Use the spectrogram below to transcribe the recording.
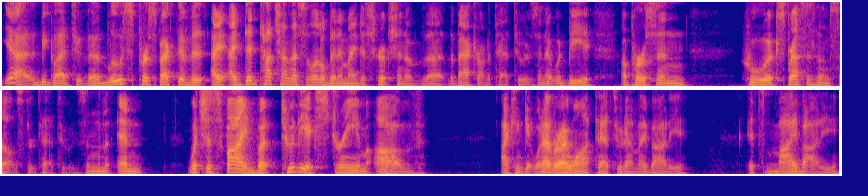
Yeah, I'd be glad to. The loose perspective is, I, I did touch on this a little bit in my description of the, the background of tattoos, and it would be a person who expresses themselves through tattoos and and which is fine, but to the extreme of I can get whatever I want tattooed on my body. It's my body.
